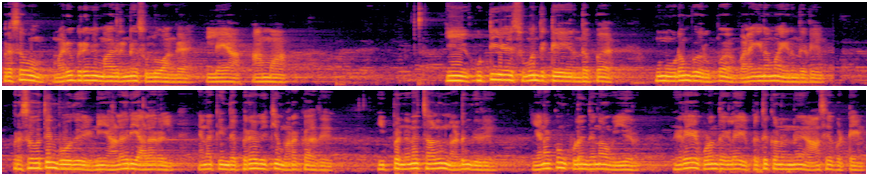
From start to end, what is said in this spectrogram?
பிரசவம் மறுபிறவி மாதிரின்னு சொல்லுவாங்க இல்லையா? ஆமாம் நீ குட்டியை சுமந்துட்டே இருந்தப்ப உன் உடம்பு ரொம்ப பலகீனமாக இருந்தது. பிரசவத்தின் போது நீ அலறி அலறல் எனக்கு இந்த பிறவிக்கு மறக்காது. இப்போ நினைச்சாலும் நடுங்குது. எனக்கும் குழந்தைனா உயிர். நிறைய குழந்தைகளை பெற்றுக்கணும்னு ஆசைப்பட்டேன்.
